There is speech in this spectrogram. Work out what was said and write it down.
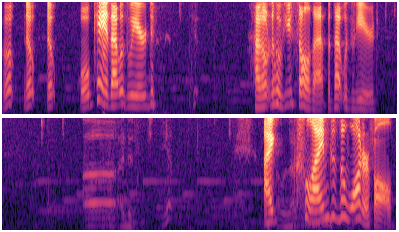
Oh, nope, nope. Okay, that was weird. I don't know if you saw that, but that was weird. Uh, I didn't. Yep. I Oh, is that what climbed the waterfall.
